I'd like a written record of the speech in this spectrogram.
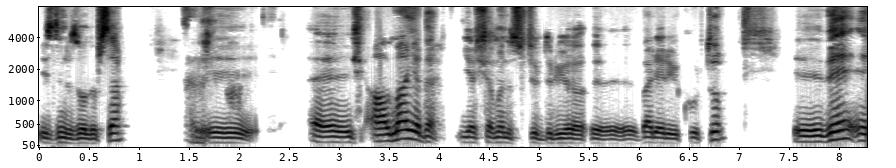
izniniz olursa. Evet. E, e, Almanya'da yaşamını sürdürüyor e, Valeriu Kurtu e, ve e,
